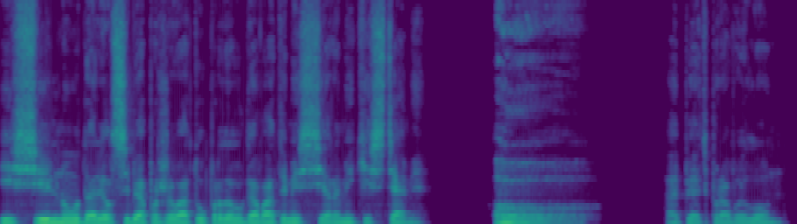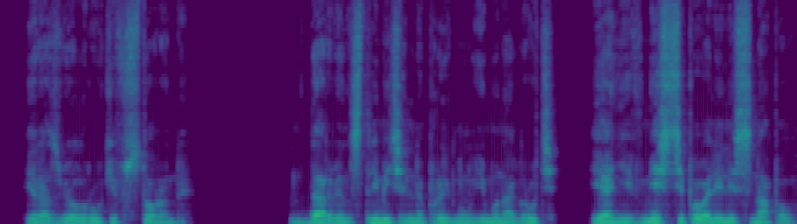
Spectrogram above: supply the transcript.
и сильно ударил себя по животу продолговатыми серыми кистями. о опять провыл он и развел руки в стороны. Дарвин стремительно прыгнул ему на грудь, и они вместе повалились на пол.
